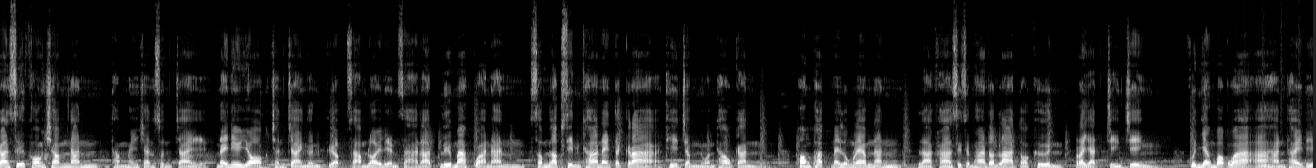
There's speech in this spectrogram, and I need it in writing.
การซื้อของชำนั้นทำให้ฉันสนใจ ในนิวยอร์กฉันจ่ายเงินเกือบ 300 เหรียญสหรัฐหรือมากกว่านั้นสำหรับสินค้าในตะกร้าที่จำนวนเท่ากัน ห้องพักในโรงแรมนั้น ราคา 45 ดอลลาร์ต่อคืน ประหยัดจริง ๆ คุณยังบอกว่าอาหารไทยดี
